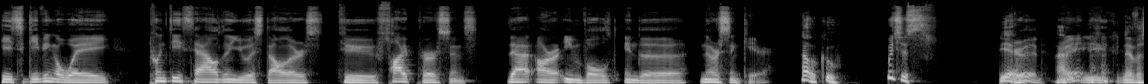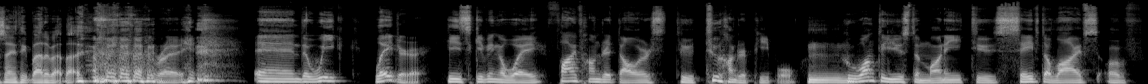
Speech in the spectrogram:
he's giving away twenty thousand US dollars to five persons that are involved in the nursing care, Oh, cool. which is Yeah. Good, right? You could never say anything bad about that. right. And a week later, he's giving away $500 to 200 people Mm. who want to use the money to save the lives of,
